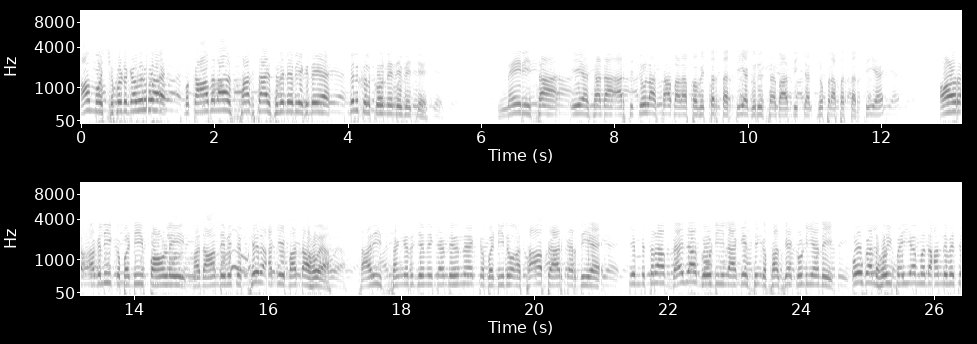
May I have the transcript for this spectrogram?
ਆ ਮੁਸ਼ਬੜ ਗਬਰੂ ਹੈ। ਮੁਕਾਬਲਾ ਸਖਤ ਹੈ, ਇਸ ਵੇਲੇ ਵੇਖਦੇ ਆ ਬਿਲਕੁਲ ਕੋਨੇ ਦੇ ਵਿੱਚ। ਨਹੀਂ ਰੀਸਾ, ਇਹ ਹੈ ਸਾਡਾ ਅਰਸ਼ ਚੋਲਾ ਸਾਹਿਬ ਵਾਲਾ ਪਵਿੱਤਰ ਧਰਤੀ ਹੈ, ਗੁਰੂ ਸਾਹਿਬਾਨ ਦੀ ਚਰਚੋ ਪ੍ਰਾਪਤ ਧਰਤੀ ਹੈ। ਔਰ ਅਗਲੀ ਕਬੱਡੀ ਪਾਉਣ ਲਈ ਮੈਦਾਨ ਦੇ ਵਿੱਚ ਫਿਰ ਅੱਗੇ ਵਾਧਾ ਹੋਇਆ। ਸਾਰੀ ਸੰਗਤ ਜਿਵੇਂ ਕਹਿੰਦੇ ਹੁੰਦੇ ਕਬੱਡੀ ਨੂੰ ਅਥਾਹ ਪਿਆਰ ਕਰਦੀ ਹੈ ਕਿ ਮਿੱਤਰਾ, ਬਹਿ ਜਾ ਗੋਡੀ ਲਾ ਕੇ ਸਿੰਘ ਫਸ ਗਏ ਕੁੰਡੀਆਂ ਦੇ। ਉਹ ਗੱਲ ਹੋਈ ਪਈ ਆ ਮੈਦਾਨ ਦੇ ਵਿੱਚ।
